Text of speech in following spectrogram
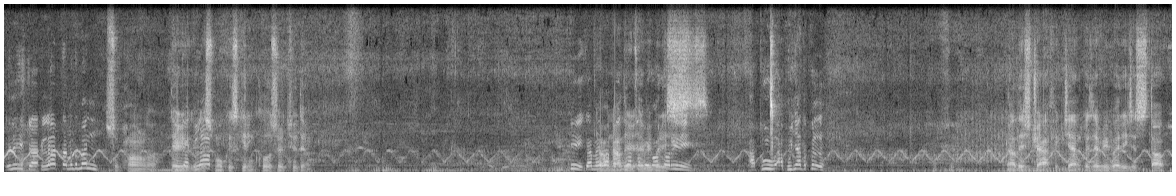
Ini sudah gelap teman-teman. Subhanallah. There you go. The smoke is getting closer to them. Oh, now everybody's... Abunya tebel. Now there's traffic jam because everybody just stopped.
